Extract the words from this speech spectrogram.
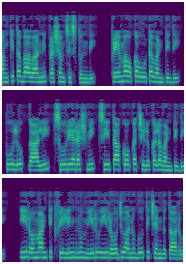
అంకితభావాన్ని ప్రశంసిస్తుంది. ప్రేమ ఒక ఊట వంటిది పూలు గాలి సూర్యరశ్మి సీతాకోక చిలుకల వంటిది. ఈ రొమాంటిక్ ఫీలింగ్ను మీరు ఈ రోజు అనుభూతి చెందుతారు.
